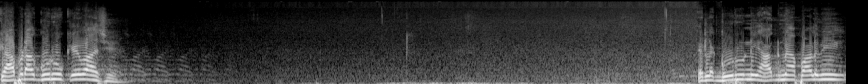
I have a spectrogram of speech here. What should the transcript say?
કે આપણા ગુરુ કેવા છે. એટલે ગુરુની આજ્ઞા પાળવી,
